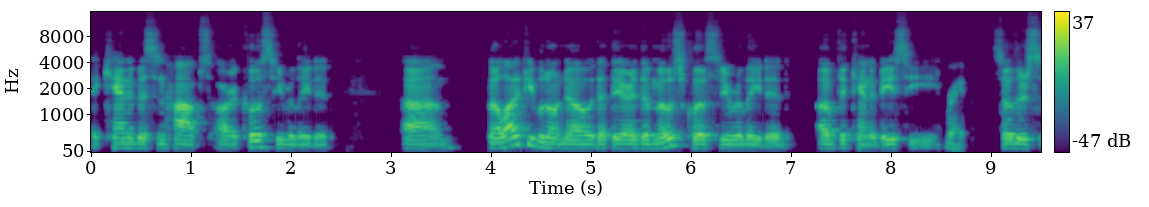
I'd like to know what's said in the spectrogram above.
that cannabis and hops are closely related um, but a lot of people don't know that they are the most closely related of the Cannabaceae. Right. So there's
